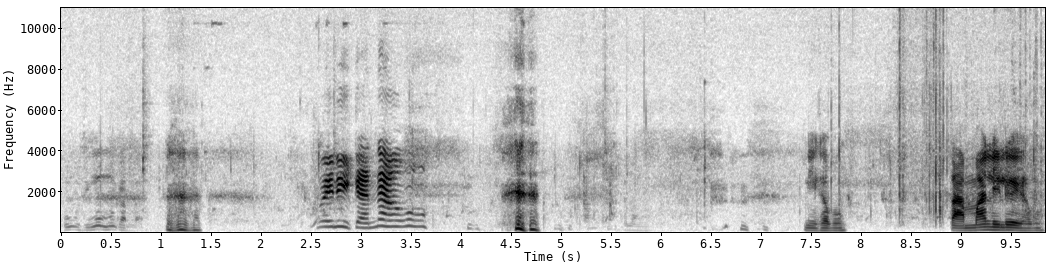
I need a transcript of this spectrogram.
ผมก็สิงุ่มเหมือนกันแหละไม่นี่กันเน่านี่ครับผม ตามมาเรื่อยๆครับผม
